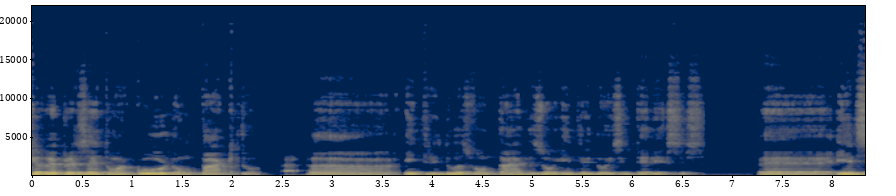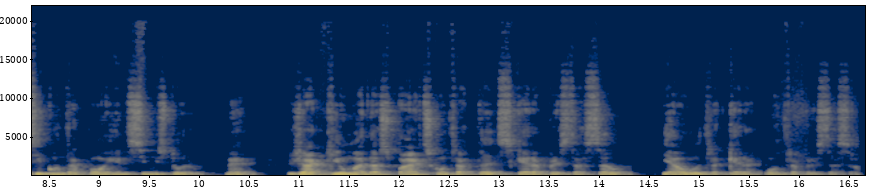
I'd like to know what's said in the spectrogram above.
que representa um acordo, um pacto uh, entre duas vontades ou entre dois interesses. É, eles se contrapõem, eles se misturam, né? já que uma das partes contratantes quer a prestação e a outra quer a contraprestação.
